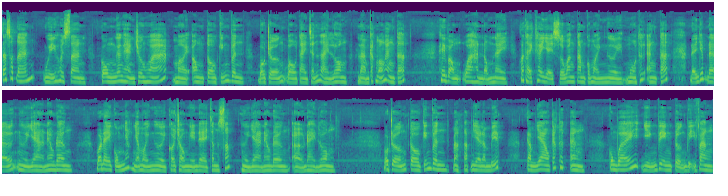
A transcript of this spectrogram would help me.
Tết sắp đến, Quỹ Hồi Sàn cùng Ngân hàng Trương Hóa mời ông Tô Kiến Vinh, Bộ trưởng Bộ Tài chính Đài Loan làm các món ăn Tết. Hy vọng qua hành động này có thể khơi dậy sự quan tâm của mọi người mua thức ăn Tết để giúp đỡ người già neo đơn. Qua đây cũng nhắc nhở mọi người coi trọng nghị đề chăm sóc người già neo đơn ở Đài Loan. Bộ trưởng Tô Kiến Vinh mặc tập về làm bếp, cầm dao cắt thức ăn, cùng với diễn viên tượng vĩ văn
